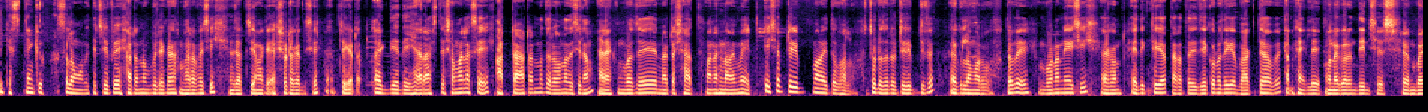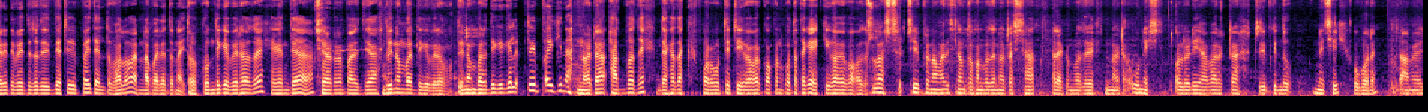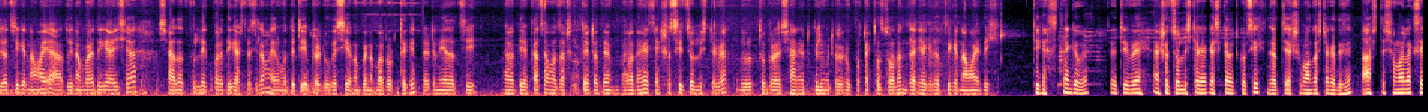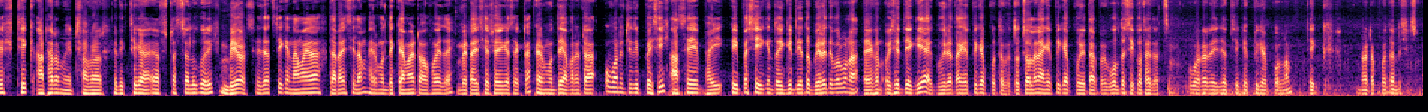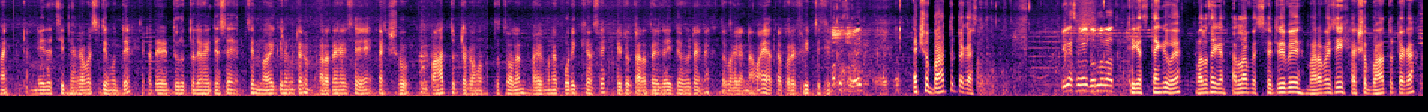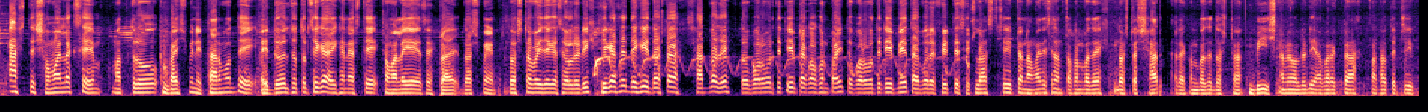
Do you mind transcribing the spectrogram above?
ঠিক আছে থ্যাংক ইউ আসসালামু আলাইকুম ট্রিপে আটানব্বই টাকা ভাড়া পেয়েছি যাত্রী আমাকে একশো টাকা দিছে। টিকিট এক দিয়ে দিই। আর আসতে সময় লাগছে আটটা আটান্নতে রওনা দিয়েছিলাম। আর এখন বাজে নয়টা সাত মানে নয় মিনিট। এইসব ট্রিপ মারাই তো ভালো। ছোট ছোট ট্রিপ দিবে, এগুলো মারবো। তবে বনা নিয়েছি। এখন এদিক থেকে তাড়াতাড়ি যে কোনো দিকে ভাগতে হবে। নাইলে মনে করেন দিন শেষ। এখন বাইরেতে বেরিয়ে যদি দিয়ে ট্রিপ পাই তাহলে তো ভালো। আর না পাইলে তো নাই। তো কোন দিকে বের হওয়া যায়? এখান দিয়ে সেরাটনের পাশ দিয়া দুই নম্বর দিকে বের হব। দুই নম্বরের দিকে গেলে ট্রিপ পাই কিনা? নয়টা সাত বাজে। দেখা যাক পরবর্তী ট্রিপ আবার কখন, কোথা থেকে কীভাবে পাওয়া যায়? লাস্ট ট্রিপটা নামাই দিয়েছিলাম তখন বাজে নয়টা সাত, আর এখন বাজে নয়টা উনিশ। অলরেডি আবার একটা ট্রিপ কিন্তু নিছি উপরে। তো আমি ওই যাত্রীকে নামাইয়া দুই নম্বরের দিকে আইসা সাদাতপুর লেক দিকে আসতেছিলাম। এর মধ্যে ট্রিপটা ঢুকে ছিয়ানব্বই নম্বর রোড থেকে। এটা নিয়ে যাচ্ছি ভাড়া দিয়ে কাঁচা বাজার। এটাতে ভাড়া দেখাচ্ছে একশো ছিচল্লিশ টাকা। দূরত্ব প্রায় সাড়ে আট কিলোমিটারের উপরে। তো চলেন যাই, আগে যাত্রীকে নামাই দেখি। ঠিক আছে থ্যাংক ইউ ভাই। এই একশো চল্লিশ টাকা ক্যাশ কালেক্ট করছি, যাচ্ছে একশো পঞ্চাশ টাকা দিছে। আসতে সময় লাগছে ঠিক আঠারো মিনিট আবার এদিক থেকে অ্যাপসটা চালু করি। ভিওর্স এই যাত্রীকে নামায়া দাঁড়াইছিলাম, এর মধ্যে ক্যামেরাটা অফ হয়ে যায়। ব্যাটারি শেষ হয়ে গেছে একটা। এর মধ্যে আবার একটা ওভারে ট্রিপ পাইছি আছে ভাই, এই পাশেই, কিন্তু এই গেট দিয়ে তো বেরোতে পারব না। এখন ওই সাইড দিয়ে গিয়ে ঘুরে তাকে পিক আপ করতে হবে। তো চলেন আগে পিক আপ করি, তারপরে বলতেছি কোথায় যাচ্ছি। ওভারের এই যাত্রীকে পিক আপ করলাম। ঠিক। নয়টা পঁয়তাল্লিশের সময় নিয়ে যাচ্ছি ঢাকা ভার্সিটির মধ্যে। এটাতে দূরত্ব দেখাইতেছে যে নয় কিলোমিটার, ভাড়া দেখাইছে একশো বাহাত্তর টাকা মতো। তো চলেন, ভাইয়ের মনে পরীক্ষা আছে, একটু তাড়াতাড়ি যাইতে হবে তাই না তো ভাইরা নামাই তারপরে ফিরতেছি। একশো বাহাত্তর টাকা আসছে। ঠিক আছে থ্যাংক ইউ ভাই। ভালো থাকেন, আল্লাহ হাফেজ। ট্রিপে ভাড়া পাইছি একশো বাহাত্তর টাকা। আসতে সময় লাগছে মাত্র বাইশ মিনিট। তার মধ্যে এই দোয়েল চত্বর থেকে এখানে আসতে সময় লেগে গেছে প্রায় দশ মিনিট। দশটা বাজে গেছে অলরেডি ঠিক আছে, দেখি দশটা সাত বাজে। তো পরবর্তী ট্রিপটা কখন পাই? তো পরবর্তী ট্রিপ নিয়ে তারপরে ফিরতেছি। লাস্ট ট্রিপটা নামাই দিয়েছিলাম, তখন বাজে দশটা সাত আর এখন বাজে দশটা বিশ। আমি অলরেডি আবার একটা পাঠাতে ট্রিপ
